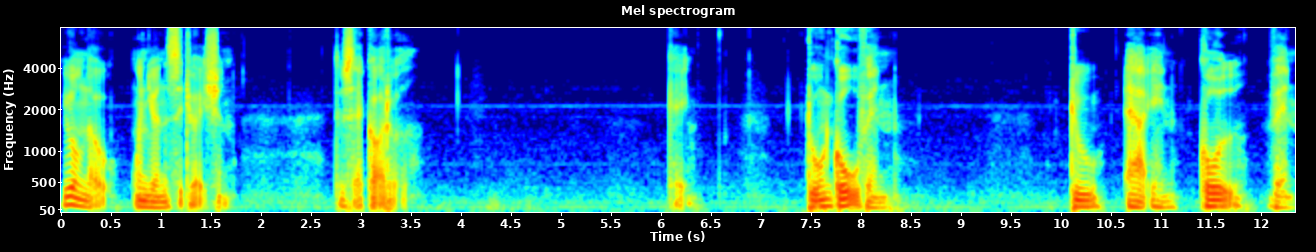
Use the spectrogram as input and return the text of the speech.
You'll know when you're in the situation. Du ser godt ud. Okay. Du er en god ven. Du er en god ven.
